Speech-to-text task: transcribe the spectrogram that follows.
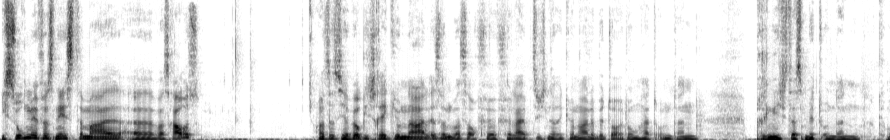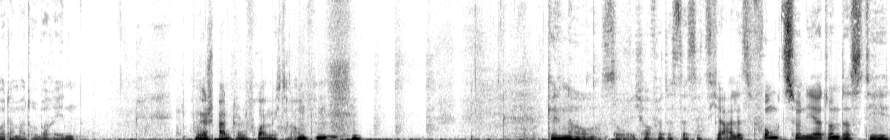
ich suche mir fürs nächste Mal äh, was raus, was das hier wirklich regional ist und was auch für, für Leipzig eine regionale Bedeutung hat. Und dann bringe ich das mit und dann können wir da mal drüber reden. Bin gespannt und freue mich drauf. Genau, so. Ich hoffe, dass das jetzt hier alles funktioniert und dass die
